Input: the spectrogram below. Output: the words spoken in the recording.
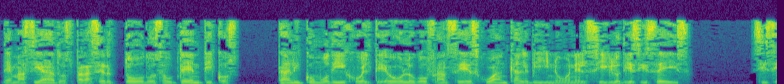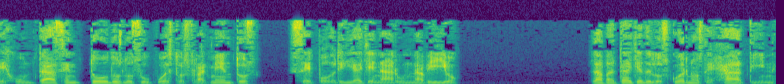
demasiados para ser todos auténticos, tal y como dijo el teólogo francés Juan Calvino en el siglo XVI. Si se juntasen todos los supuestos fragmentos, se podría llenar un navío. La batalla de los cuernos de Hattin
